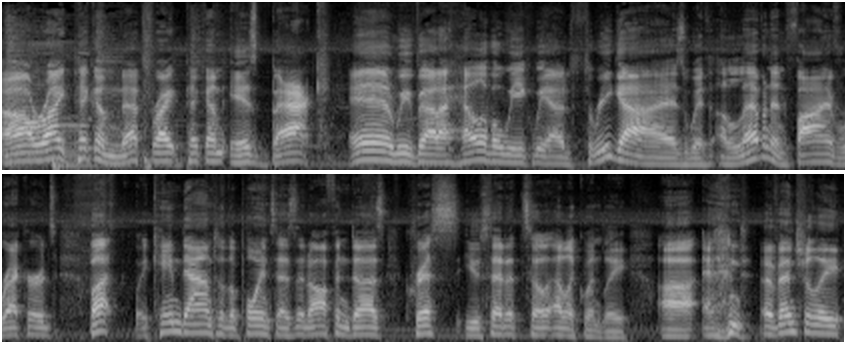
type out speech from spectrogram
all right, Pick'em. That's right, Pick'em is back. And we've got a hell of a week. We had three guys with 11 and 5 records, but it came down to the points as it often does. Chris, you said it so eloquently. Uh, and eventually,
